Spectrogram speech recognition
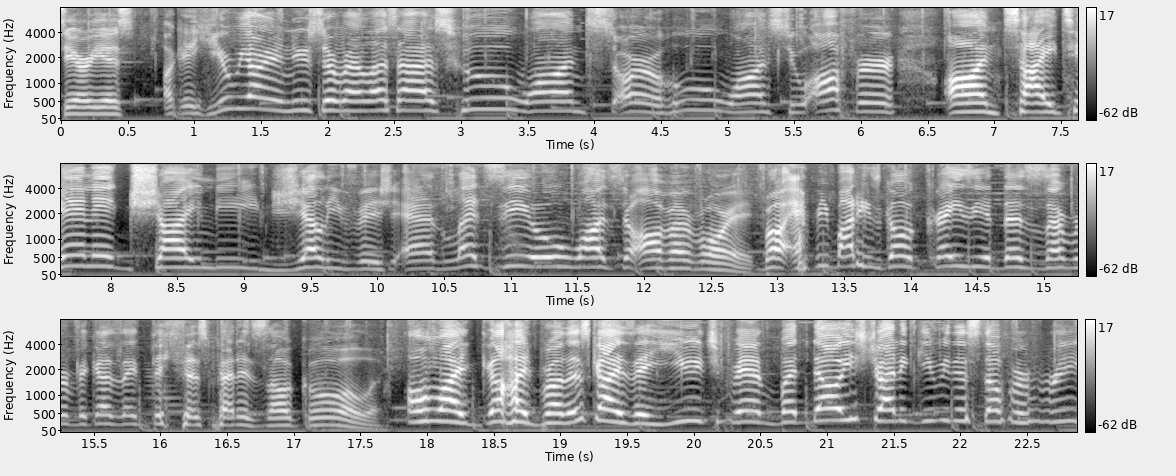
serious? Okay, here we are in a new server, and let's ask who wants or who wants to offer on Titanic Shiny Jellyfish, and let's see who wants to offer for it. Bro, everybody's going crazy in this server because they think this pet is so cool. Oh my god, bro, this guy is a huge fan, but no, he's trying to give me this stuff for free.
